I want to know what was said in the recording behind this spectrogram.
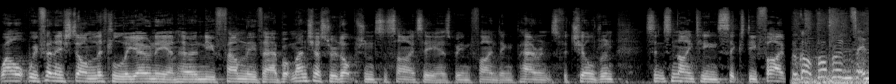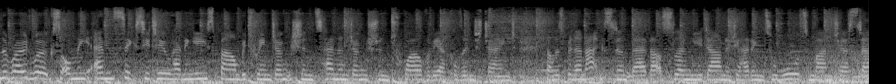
Well, we finished on little Leonie and her new family there, but Manchester Adoption Society has been finding parents for children since 1965. We've got problems in the roadworks on the M62 heading eastbound between junction 10 and junction 12 of the Eccles interchange. Now, there's been an accident there that's slowing you down as you're heading towards Manchester.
